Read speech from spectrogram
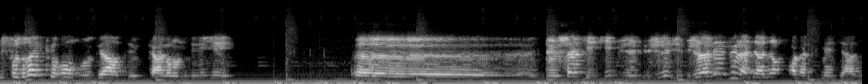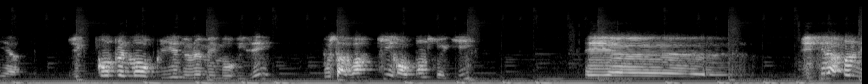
Il faudrait qu'on regarde le calendrier euh, de chaque équipe. Je, l'avais vu la dernière fois, la semaine dernière. J'ai complètement oublié de le mémoriser pour savoir qui rencontre qui. Et euh, d'ici la fin de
